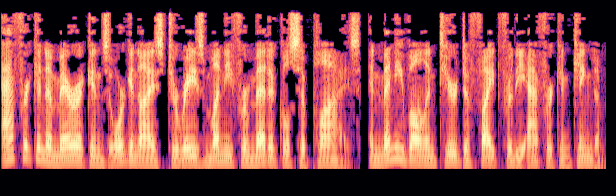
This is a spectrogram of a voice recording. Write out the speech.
African Americans organized to raise money for medical supplies, and many volunteered to fight for the African kingdom.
